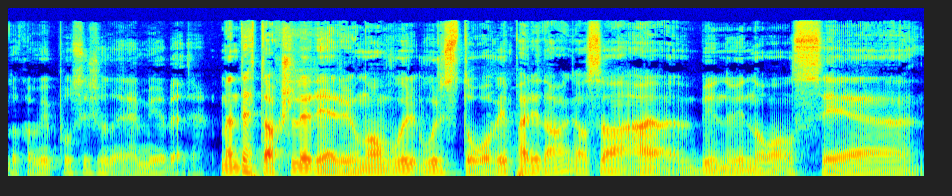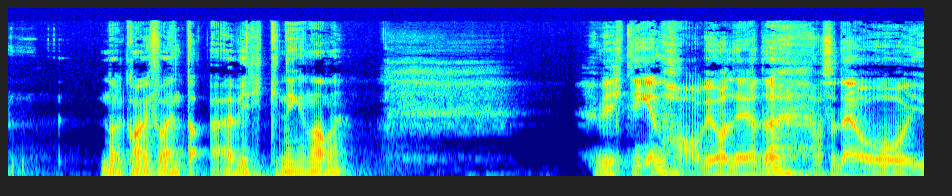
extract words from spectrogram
Nå kan vi posisjonere mye bedre. Men dette akselererer jo nå. Hvor, hvor står vi per i dag? Altså, er, Begynner vi nå å se Når kan vi forvente virkningen av det? Virkningen har vi jo allerede. Altså det er jo I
